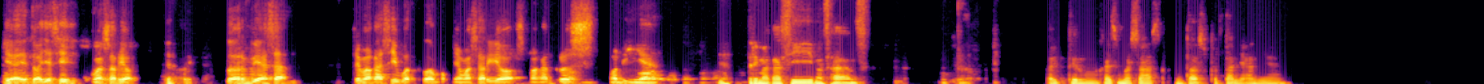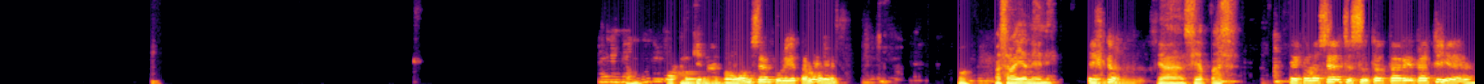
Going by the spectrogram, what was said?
Ya itu aja sih mas Aryo. Ya. luar biasa. Terima kasih buat kelompoknya Mas Aryo. Semangat terus ngodingnya. Ya, terima kasih Mas Hans. Baik terima kasih Mas Hans atas pertanyaannya mungkin ada. Malam saya kuliah tanya ya. Oh, Mas Ryan ya ini? Iya. ya siap Mas. Ya, kalau saya justru tertarik tadi ya,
